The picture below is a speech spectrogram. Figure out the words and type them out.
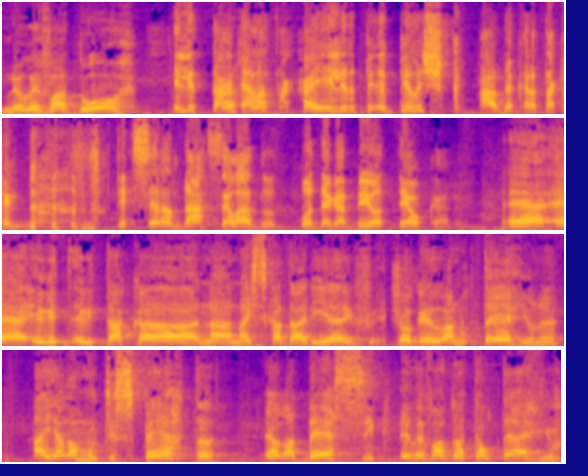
no elevador. Ele tá, ela ataca ele pe- pela escada, cara. Ataca ele do, do terceiro andar, sei lá, do Bodega Bay Hotel, cara. É, é, ele, ele taca na, na escadaria e joga ele lá no térreo, né? Aí ela, muito esperta, ela desce elevador até o térreo.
